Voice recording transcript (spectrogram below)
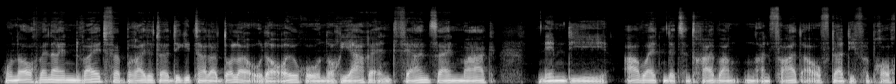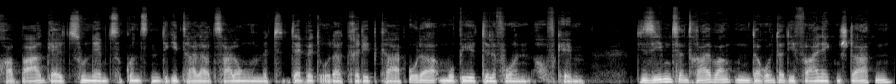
Und auch wenn ein weit verbreiteter digitaler Dollar oder Euro noch Jahre entfernt sein mag, nehmen die Arbeiten der Zentralbanken an Fahrt auf, da die Verbraucher Bargeld zunehmend zugunsten digitaler Zahlungen mit Debit- oder Kreditkarte oder Mobiltelefonen aufgeben. Die sieben Zentralbanken, darunter die Vereinigten Staaten,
